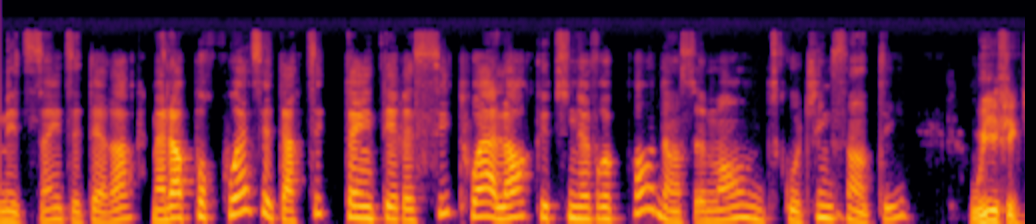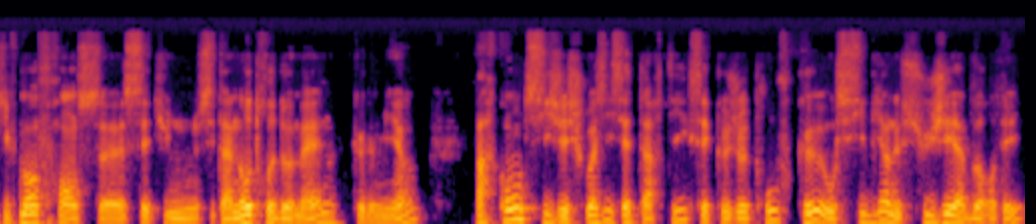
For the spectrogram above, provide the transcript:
médecins, etc. Mais alors pourquoi cet article t'a intéressé, toi, alors que tu n'œuvres pas dans ce monde du coaching santé? Oui, effectivement, France, euh, c'est un autre domaine que le mien. Par contre, si j'ai choisi cet article, c'est que je trouve que aussi bien le sujet abordé,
